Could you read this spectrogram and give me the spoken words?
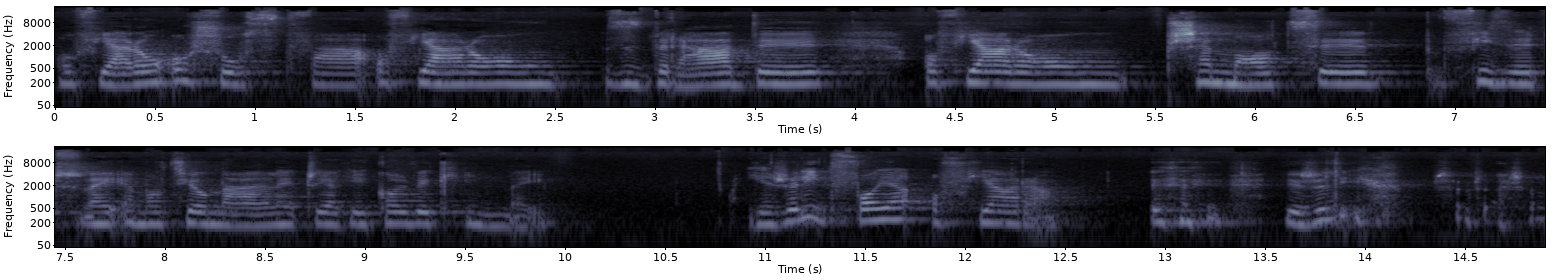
ofiarą oszustwa, ofiarą zdrady, ofiarą przemocy fizycznej, emocjonalnej czy jakiejkolwiek innej. Jeżeli Twoja ofiara, jeżeli, przepraszam,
